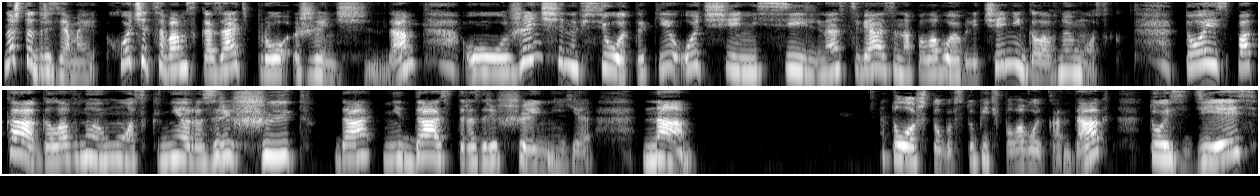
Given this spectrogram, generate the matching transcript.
Ну что, друзья мои, хочется вам сказать про женщин, да. У женщины все-таки очень сильно связано половое влечение и головной мозг. То есть пока головной мозг не разрешит, да, не даст разрешение на то, чтобы вступить в половой контакт, то здесь,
